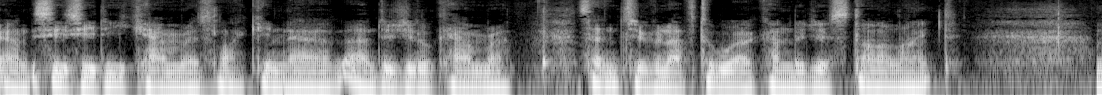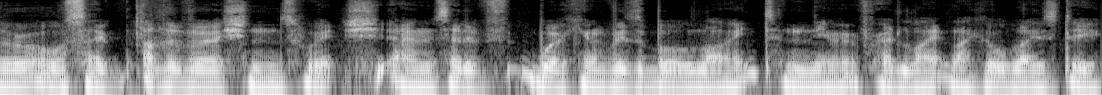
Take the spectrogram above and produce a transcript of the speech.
um, CCD cameras, like in a, a digital camera, sensitive enough to work under just starlight. There are also other versions which, um, instead of working on visible light and near infrared light like all those do,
